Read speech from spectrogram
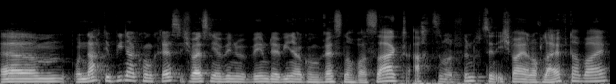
Ähm, und nach dem Wiener Kongress, ich weiß nicht, wem, wem der Wiener Kongress noch was sagt, 1815, ich war ja noch live dabei.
